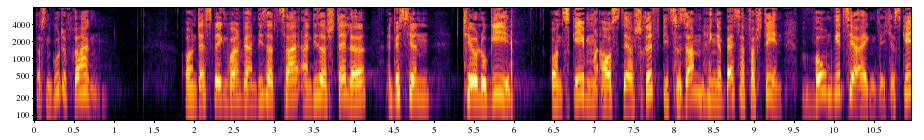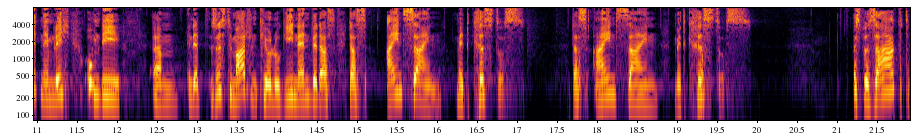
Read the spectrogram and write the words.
Das sind gute Fragen. Und deswegen wollen wir an dieser, Zeit, an dieser Stelle ein bisschen Theologie uns geben aus der Schrift, die Zusammenhänge besser verstehen. Worum geht's hier eigentlich? Es geht nämlich um die ähm, in der systematischen Theologie nennen wir das das Einssein mit Christus. Das Einssein mit Christus. Es besagt,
